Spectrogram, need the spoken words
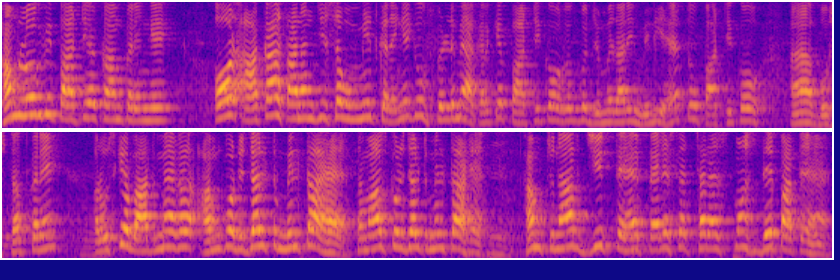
हम लोग भी पार्टी का काम करेंगे और आकाश आनंद जी से उम्मीद करेंगे कि वो फ़ील्ड में आकर के पार्टी को, अगर उनको ज़िम्मेदारी मिली है तो पार्टी को बूस्टअप करें। और उसके बाद में अगर हमको रिज़ल्ट मिलता है, समाज को रिज़ल्ट मिलता है, हम चुनाव जीतते हैं, पहले से अच्छा रेस्पॉन्स दे पाते हैं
